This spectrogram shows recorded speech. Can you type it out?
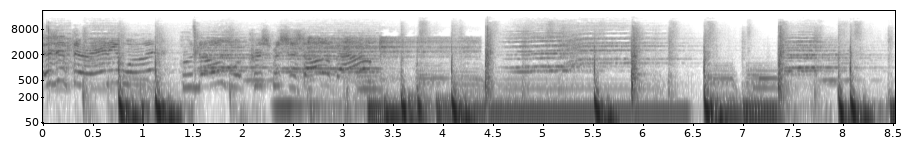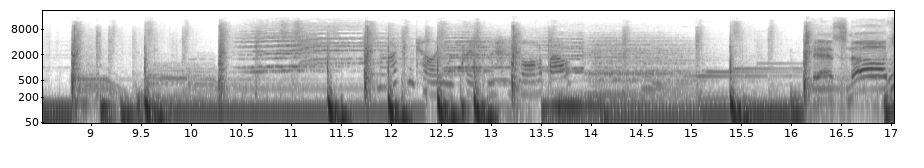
Isn't there anyone who knows what Christmas is all about? I can tell you what Christmas is all about. Chestnut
